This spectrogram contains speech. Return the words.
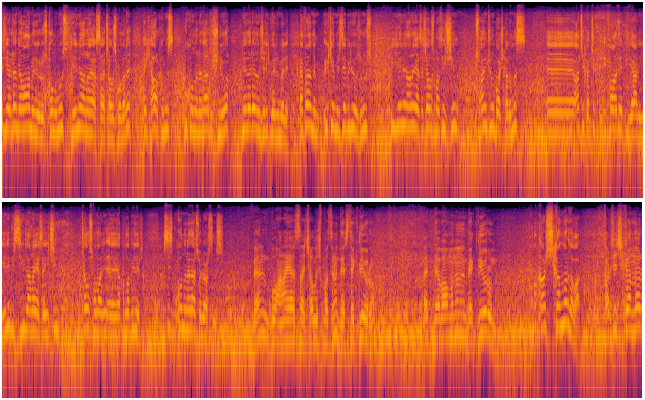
Kaldığımız yerden devam ediyoruz. Konumuz yeni anayasa çalışmaları. Peki halkımız bu konuda neler düşünüyor? Nelere öncelik verilmeli? Efendim ülkemizde biliyorsunuz bir yeni anayasa çalışması için Sayın Cumhurbaşkanımız eee, açık açık ifade etti. Yani yeni bir sivil anayasa için çalışmalar eee, yapılabilir. Siz bu konuda neler söylersiniz? Ben bu anayasa çalışmasını destekliyorum ve devamını bekliyorum. Ama karşı çıkanlar da var. Karşı çıkanlar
